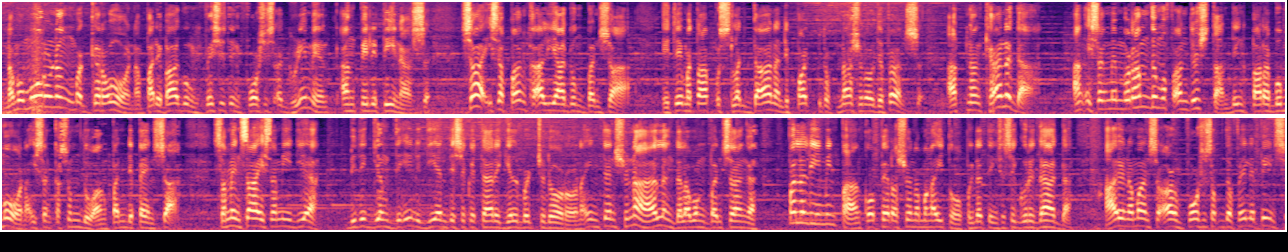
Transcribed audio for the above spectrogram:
Namumuro ng magkaroon ng panibagong Visiting Forces Agreement ang Pilipinas sa isa pang kaalyadong bansa. Ito'y matapos lagdaan ng Department of National Defense at ng Canada ang isang Memorandum of Understanding para bumuo ng isang kasunduang pandepensa. Sa mensahe sa media, binigyang diin ni DND Secretary Gilbert Chodoro na intensyonal ang dalawang bansang palalimin pa ang kooperasyon ng mga ito pagdating sa seguridad. Ayon naman sa Armed Forces of the Philippines,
